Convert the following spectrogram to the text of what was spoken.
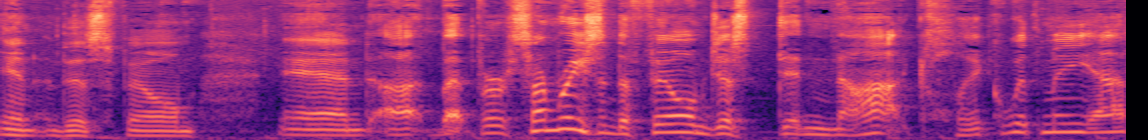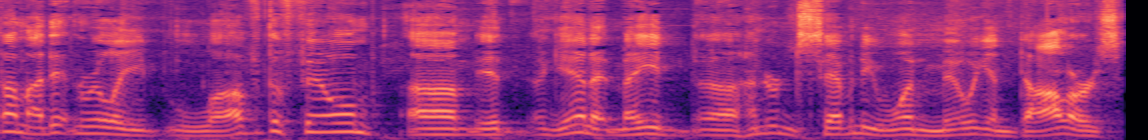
in this film. And but for some reason, the film just did not click with me, Adam. I didn't really love the film. Um, it again, it made 171 million dollars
